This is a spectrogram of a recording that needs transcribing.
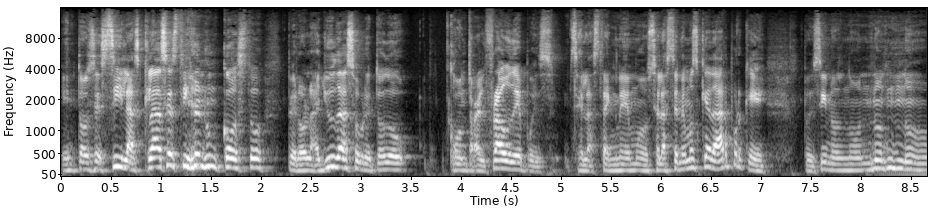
Entonces sí, las clases tienen un costo, pero la ayuda sobre todo contra el fraude, pues se las tenemos, se las tenemos que dar porque, pues sí, no, no, no, no,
